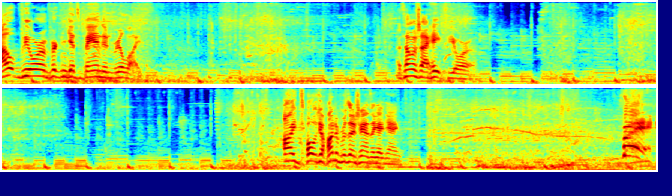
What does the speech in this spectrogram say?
I hope Fiora freaking gets banned in real life. That's how much I hate Fiora. I told you, 100% chance I get ganked. Frick!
